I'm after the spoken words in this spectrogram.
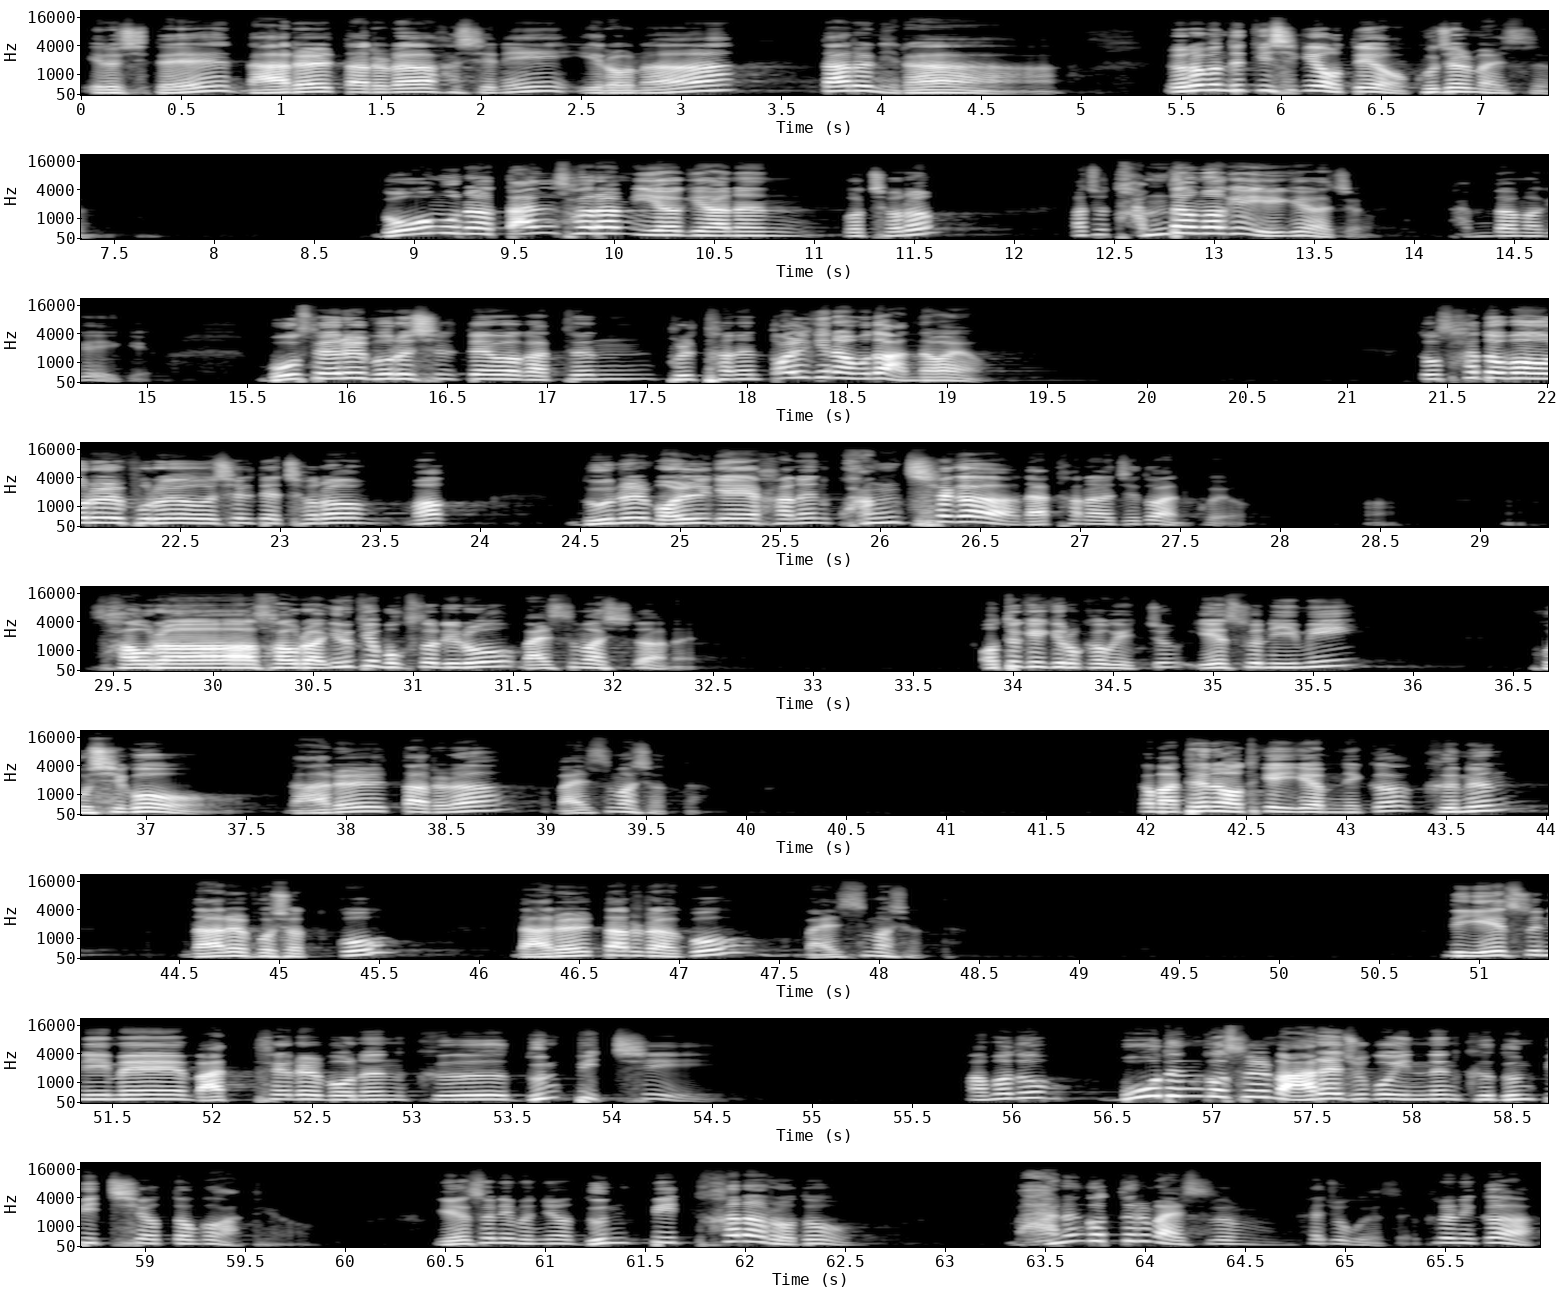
이르시되 나를 따르라 하시니 일어나 따르니라. 여러분 느끼시기에 어때요? 구절 말씀. 너무나 딴 사람 이야기하는 것처럼 아주 담담하게 얘기하죠. 담담하게 얘기해요. 모세를 부르실 때와 같은 불타는 떨기나무도 안 나와요. 또 사도 바울을 부르실 때처럼 막 눈을 멀게 하는 광채가 나타나지도 않고요. 어, 사울아 사울아 이렇게 목소리로 말씀하시지도 않아요. 어떻게 기록하고 있죠? 예수님이 보시고 나를 따르라 말씀하셨다. 그러니까 마태는 어떻게 얘기합니까? 그는 나를 보셨고 나를 따르라고 말씀하셨다. 근데 예수님의 마태를 보는 그 눈빛이 아마도 모든 것을 말해주고 있는 그 눈빛이었던 것 같아요. 예수님은요 눈빛 하나로도 많은 것들을 말씀해주고 있어요. 그러니까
